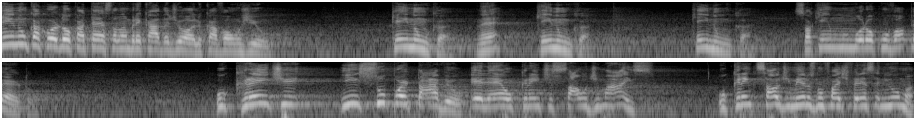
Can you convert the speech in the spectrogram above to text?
Quem nunca acordou com a testa lambrecada de óleo, cavão ungiu? Quem nunca, né? Quem nunca? Quem nunca? Só quem não morou com vó perto. O crente insuportável, ele é o crente sal demais. O crente sal de menos não faz diferença nenhuma.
